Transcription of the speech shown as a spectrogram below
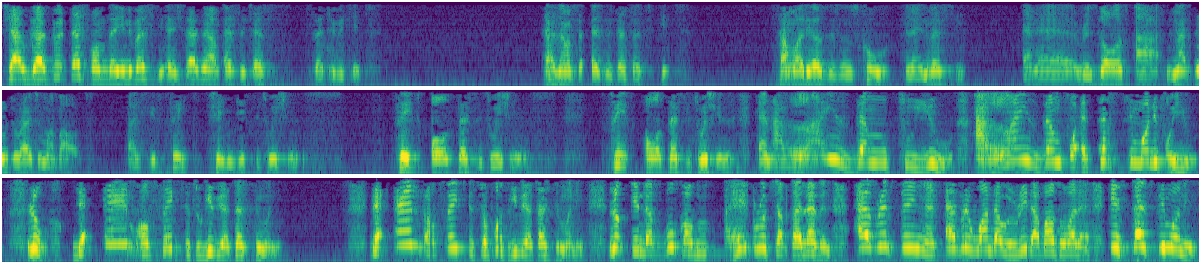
She has graduated from the university and she doesn't have SHS certificate. Doesn't have SHS certificate. Somebody else is in school, in the university, and her results are nothing to write home about. But see, faith changes situations. Faith alters situations. Faith alters situations and aligns them to you, aligns them for a testimony for you. Look, the aim of faith is to give you a testimony. The end of faith is supposed to give you a testimony. Look, in the book of Hebrews chapter 11, everything and everyone that we read about over there is testimonies.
